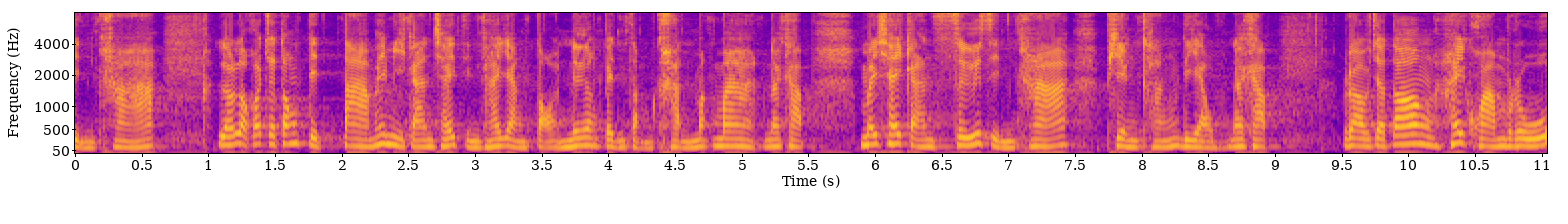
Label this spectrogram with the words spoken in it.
สินค้า แล้วเราก็จะต้องติดตามให้มีการใช้สินค้าอย่างต่อเนื่องเป็นสำคัญมากๆนะครับ ไม่ใช่การซื้อสินค้าเพียงครั้งเดียวนะครับ เราจะต้องให้ความรู้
